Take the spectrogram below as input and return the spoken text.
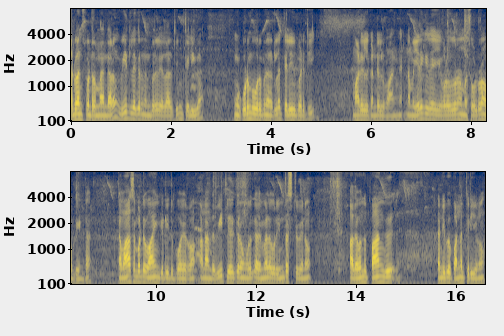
அட்வான்ஸ் பண்ணுற மாதிரி இருந்தாலும் வீட்டில் இருக்கிற நண்பர்கள் எல்லாத்தையும் தெளிவாக உங்கள் குடும்ப உறுப்பினர்களை தெளிவுபடுத்தி மாடுகள் கண்டல் வாங்க நம்ம எதுக்கு இதை இவ்வளோ தூரம் நம்ம சொல்கிறோம் அப்படின்ட்டா நம்ம ஆசைப்பட்டு வாங்கி கட்டிட்டு போயிடுறோம். ஆனால் அந்த வீட்டில் இருக்கிறவங்களுக்கு அது மேலே ஒரு இன்ட்ரெஸ்ட் வேணும். அதை வந்து பாங்கு கண்டிப்பாக பண்ண தெரியணும்.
